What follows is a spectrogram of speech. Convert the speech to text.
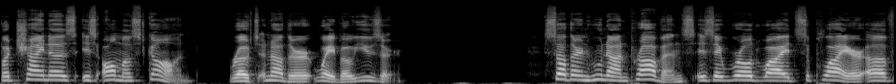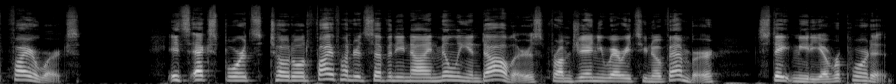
but China's is almost gone, wrote another Weibo user. Southern Hunan province is a worldwide supplier of fireworks. Its exports totaled $579 million from January to November, state media reported.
